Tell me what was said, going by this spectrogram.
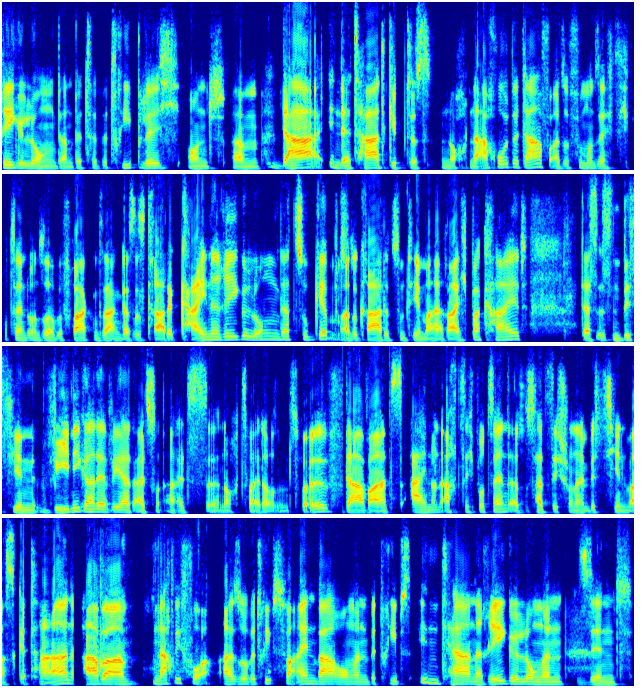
Regelungen dann bitte betrieblich. Und ähm, da in der Tat gibt es noch Nachholbedarf. Also 65 Prozent unserer Befragten sagen, dass es gerade keine Regelungen dazu gibt, also gerade zum Thema Erreichbarkeit. Das ist ein bisschen weniger der Wert als, als äh, noch 2012. Da war es 81 Prozent, also es hat sich schon ein bisschen was getan. Aber nach wie vor, also Betriebsvereinbarungen, betriebsinterne Regelungen sind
